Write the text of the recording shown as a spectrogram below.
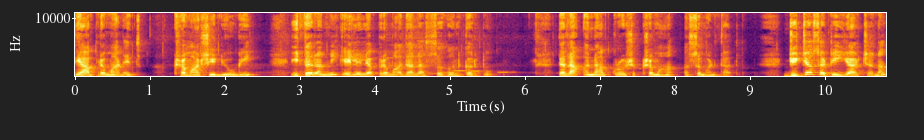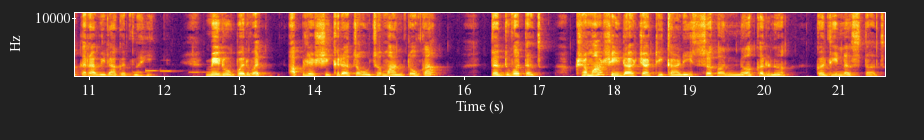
त्याप्रमाणेच क्षमाशील योगी इतरांनी केलेल्या प्रमादाला सहन करतो. त्याला अनाक्रोश क्षमा असं म्हणतात. जिच्यासाठी याचना करावी लागत नाही. मेरू पर्वत आपल्या शिखराचं ओझं मानतो का? तद्वतच क्षमाशीलाच्या ठिकाणी सहन न करणं कधी नसतंच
